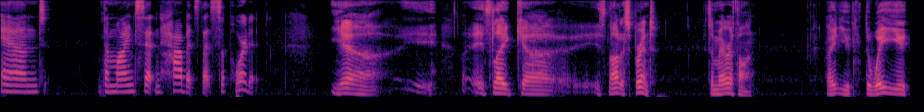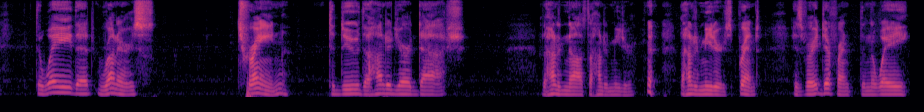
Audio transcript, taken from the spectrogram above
and the mindset and habits that support it. Yeah, it's like uh, it's not a sprint; it's a marathon, right? You the way you the way that runners train to do the 100 yard dash, the 100 now it's the 100 meter, the 100 meter sprint is very different than the way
